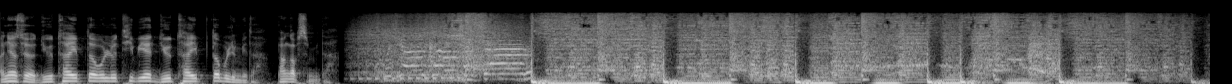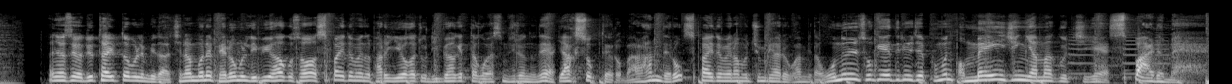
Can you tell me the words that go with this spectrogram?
안녕하세요. 뉴타입 WTV의 뉴타입 W입니다. 반갑습니다. 안녕하세요 뉴타입 W입니다 지난번에 베놈을 리뷰하고서 스파이더맨을 바로 이어가지고 리뷰하겠다고 말씀드렸는데 약속대로 말한 대로 스파이더맨 한번 준비하려고 합니다 오늘 소개해드릴 제품은 어메이징 야마구치의 스파이더맨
